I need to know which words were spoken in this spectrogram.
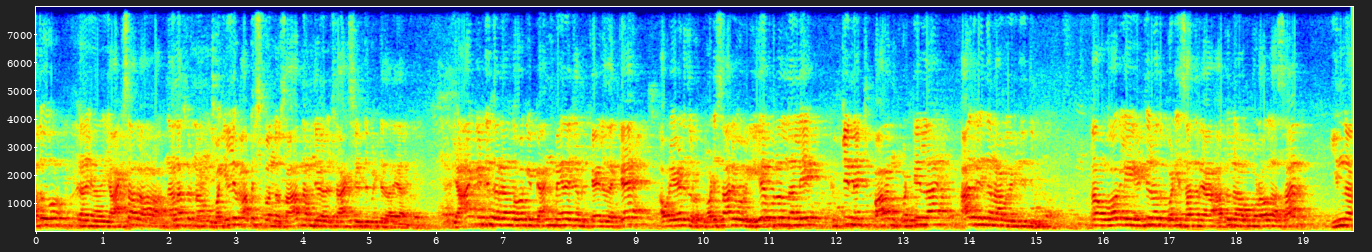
ಅದು ಯಾಕೆ ಸರ್ ನನ್ನ ನಮ್ಮ ಇಲ್ಲಿ ಆಫೀಸ್ ಬಂದು ಸಾರ್ ನಮ್ದು ಟ್ಯಾಕ್ಸ್ ಹಿಡಿದು ಬಿಟ್ಟಿದ್ದಾರೆ ಅಂತ. ಯಾಕೆ ಹಿಡಿದಿದ್ದಾರೆ ಅಂತ ಹೋಗಿ ಬ್ಯಾಂಕ್ ಮ್ಯಾನೇಜರ್ ಕೇಳಿದಕ್ಕೆ ಅವ್ರು ಹೇಳಿದ್ರು, ನೋಡಿ ಸರ್, ಇವರು ಏಪ್ರಿಲ್ನಲ್ಲಿ ಫಿಫ್ಟೀನ್ ಎಚ್ ಫಾರಂ ಕೊಟ್ಟಿಲ್ಲ, ಆದ್ರಿಂದ ನಾವು ಹಿಡಿದಿದ್ದೀವಿ. ನಾವು ಹೋಗ್ಲಿ, ಹಿಡಿದಿರೋದು ಕೊಡಿ ಸರ್ ಅದು ನಾವು ಕೊಡೋಲ್ಲ ಸರ್. ಇನ್ನು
